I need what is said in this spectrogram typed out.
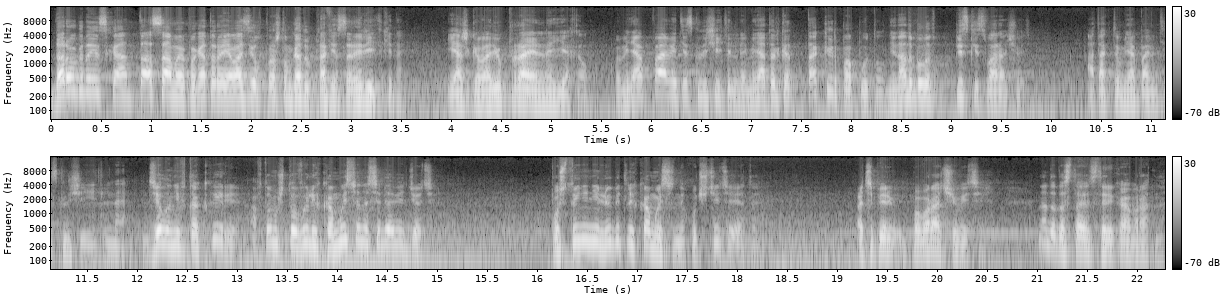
Дорога на Исхан, та самая, по которой я возил в прошлом году профессора Риткина. Я же говорю, правильно ехал. У меня память исключительная, меня только такыр попутал, не надо было в пески сворачивать. А так-то у меня память исключительная. Дело не в такыре, а в том, что вы легкомысленно себя ведете. Пустыня не любит легкомысленных, учтите это. А теперь поворачивайте. Надо доставить старика обратно.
